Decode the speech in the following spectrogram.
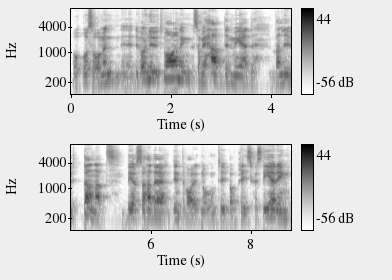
och, och, så. Men eh, det var en utmaning som vi hade med valutan att dels så hade det inte varit någon typ av prisjustering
